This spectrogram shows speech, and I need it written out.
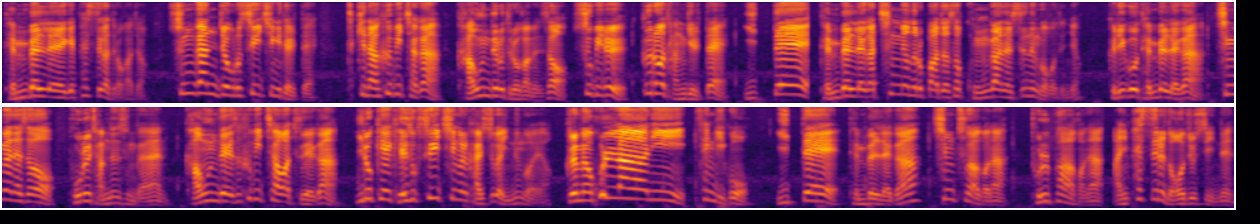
덴벨레에게 패스가 들어가죠. 순간적으로 스위칭이 될 때 특히나 흡이차가 가운데로 들어가면서 수비를 끌어당길 때 이때 덴벨레가 측면으로 빠져서 공간을 쓰는 거거든요. 그리고 덴벨레가 측면에서 볼을 잡는 순간 가운데에서 흡이차와 두에가 이렇게 계속 스위칭을 갈 수가 있는 거예요. 그러면 혼란이 생기고 이때 덴벨레가 침투하거나 돌파하거나 아니 패스를 넣어줄 수 있는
